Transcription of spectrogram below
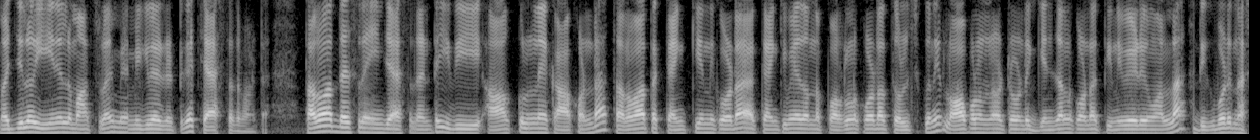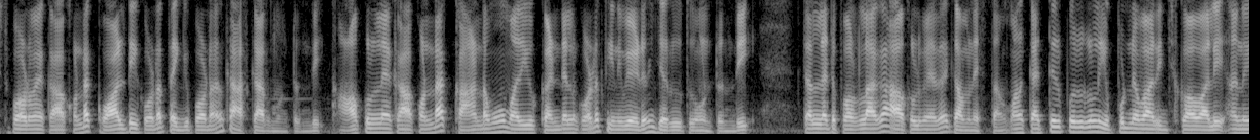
మధ్యలో ఈనెలు మాత్రమే మిగిలేటట్టుగా చేస్తుందన్నమాట. తర్వాత దశలో ఏం చేస్తాడంటే ఇది ఆకులనే కాకుండా తర్వాత కంకిని కూడా కంకి మీద ఉన్న పొరలను కూడా తొలుచుకుని లోపల ఉన్నటువంటి గింజలను కూడా తినివేయడం వల్ల దిగుబడి నష్టపోవడమే కాకుండా క్వాలిటీ కూడా తగ్గిపోవడానికి ఆస్కారం ఉంటుంది. ఆకులనే కాకుండా కాండము మరియు కండెలను కూడా తినివేయడం జరుగుతూ ఉంటుంది. తెల్లటి పొరలాగా ఆకుల మీద గమనిస్తాం. మన కత్తిరి పురుగులను ఎప్పుడు నివారించుకోవాలి అని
